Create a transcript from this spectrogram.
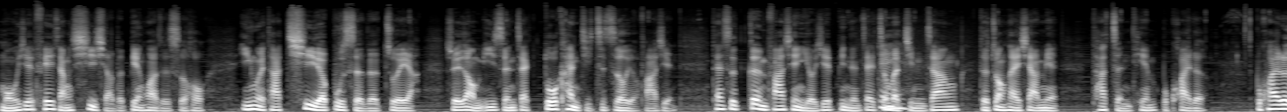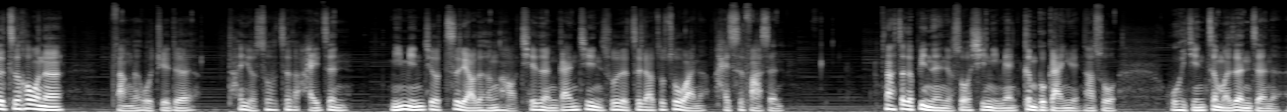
某一些非常细小的变化的时候，因为他锲而不舍的追啊，所以让我们医生在多看几次之后有发现。但是更发现有些病人在这么紧张的状态下面，他整天不快乐，不快乐之后呢，反而我觉得他有时候这个癌症明明就治疗的很好，切的很干净，所有的治疗都做完了，还是发生。那这个病人有时候心里面更不甘愿，他说：“我已经这么认真了，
